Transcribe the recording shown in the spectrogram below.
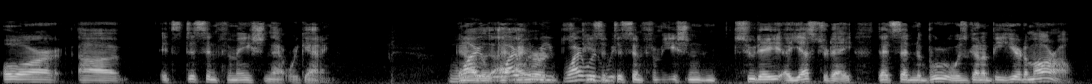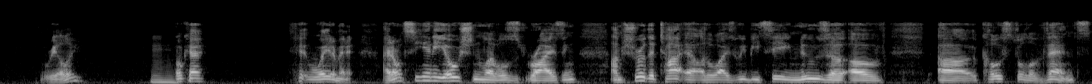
or uh, it's disinformation that we're getting. You know, Why? I, why I would heard we? Why a piece would of we? disinformation two day uh, yesterday that said Nibiru was going to be here tomorrow. Really? Mhm. Okay. Wait a minute. I don't see any ocean levels rising. I'm sure the tide. Otherwise, we'd be seeing news of, of uh, coastal events.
